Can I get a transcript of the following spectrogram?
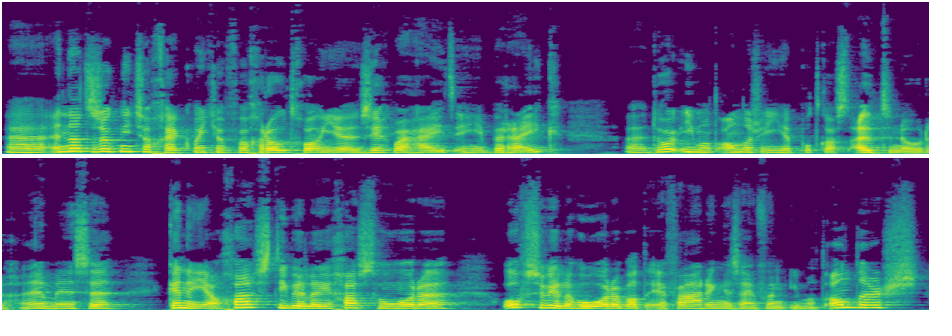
Uh, en dat is ook niet zo gek, want je vergroot gewoon je zichtbaarheid en je bereik uh, door iemand anders in je podcast uit te nodigen. Hè. Mensen kennen jouw gast, die willen je gast horen, of ze willen horen wat de ervaringen zijn van iemand anders.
